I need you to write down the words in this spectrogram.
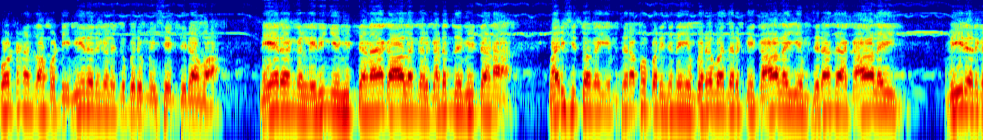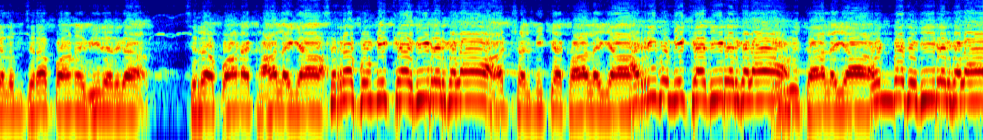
கோட்டனத்தாம்பட்டி வீரர்களுக்கு பெருமை சேர்த்திடவா? நேரங்கள் நெருங்கி விட்டன காலங்கள் கடந்து விட்டன. பரிசு தொகையும் சிறப்பு பரிசினையும் பெறுவதற்கு காலையும் சிறந்த காலை வீரர்களும் சிறப்பான வீரர்கள். சிறப்பான காளையா. சிறப்பு மிக்க வீரர்களா. ஆற்றல் மிக்க காளையா. அறிவு மிக்க வீரர்களா. ஒரு காளையா. ஒன்பது வீரர்களா.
